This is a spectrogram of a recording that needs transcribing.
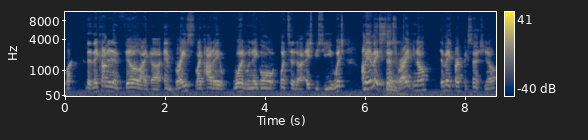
like they kind of didn't feel like uh, embraced like how they would when they go went to the HBCU. Which I mean, it makes sense, yeah. right? You know, it makes perfect sense. You know,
